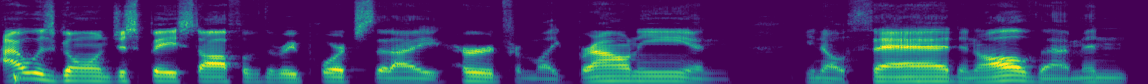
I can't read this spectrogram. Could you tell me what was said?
I was going just based off of the reports that I heard from like Brownie and you know Thad and all of them, and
